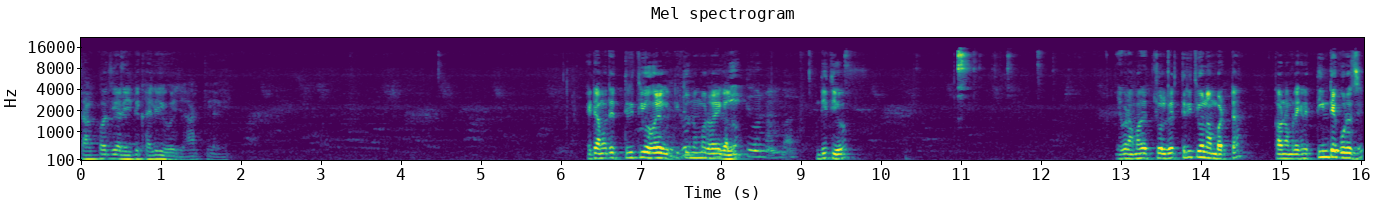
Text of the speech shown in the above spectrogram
শাক ভাজি আর এইটা খাইলেই হয়ে যায় আর কি লাগে? এটা আমাদের তৃতীয় হয়ে তৃতীয় নম্বর হয়ে গেল। দ্বিতীয়। এবার আমাদের চলবে তৃতীয় নাম্বারটা কারণ আমরা এখানে তিনটে করেছি।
